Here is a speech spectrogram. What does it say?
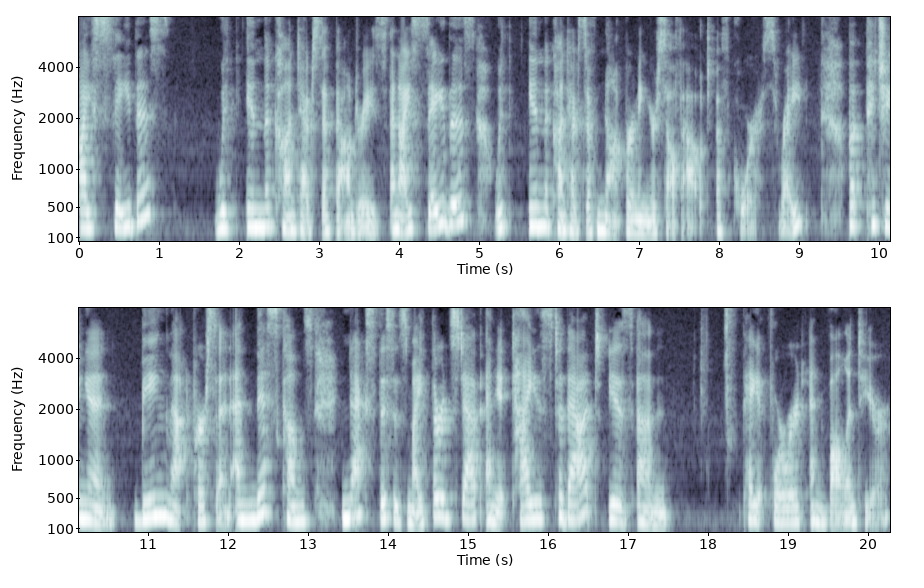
I say this within the context of boundaries, and I say this within the context of not burning yourself out, of course, right? But pitching in. Being that person. And this comes next. This is my third step, and it ties to that is um, pay it forward and volunteer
